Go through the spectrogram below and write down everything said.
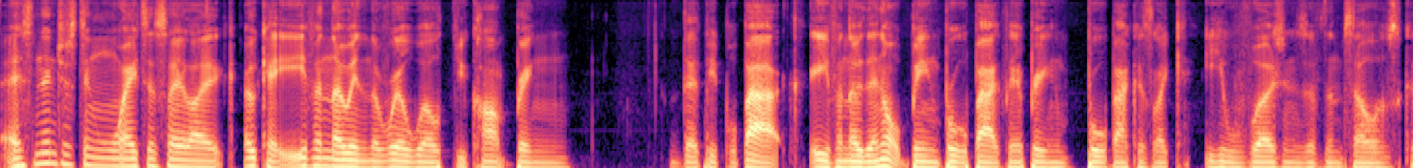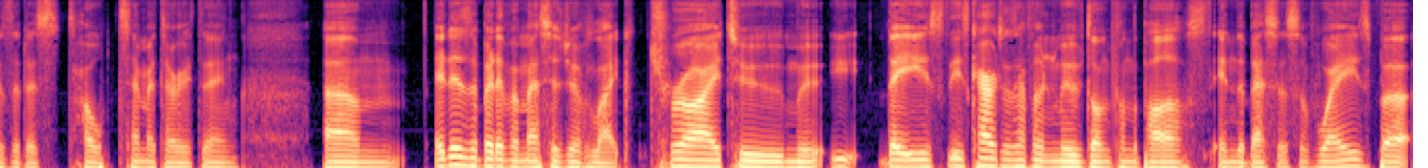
it's an interesting way to say like, okay, even though in the real world you can't bring dead people back, even though they're not being brought back, they're being brought back as like evil versions of themselves because of this whole cemetery thing. Um, it is a bit of a message of like try to move. These these characters haven't moved on from the past in the bestest of ways, but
